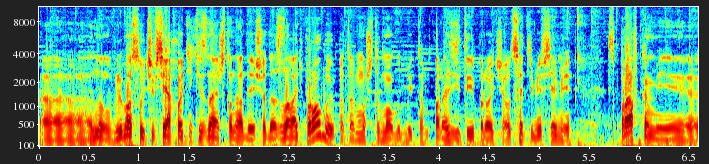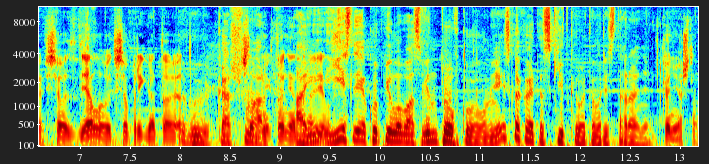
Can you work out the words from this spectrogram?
Э, ну, в любом случае, все охотники знают, что надо еще дозавать пробы, потому что могут быть там паразиты и прочее. Вот с этими всеми справками все сделают, все приготовят. Кошмар. никто не а если я купил у вас винтовку, у меня есть какая-то скидка в этом ресторане? Конечно,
